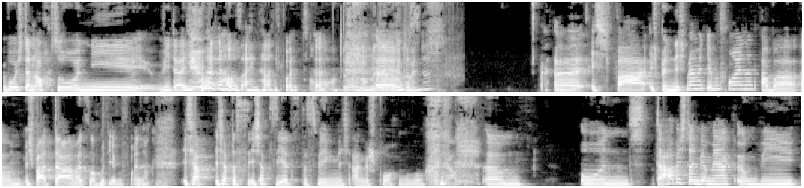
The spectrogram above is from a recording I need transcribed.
wo ich dann auch so nie wieder jemanden aus einladen wollte. Oh, bist du noch mit ähm, befreundet? Äh, ich war, ich bin nicht mehr mit ihr befreundet, aber ähm, ich war damals noch mit ihr befreundet. Okay. Ich habe, ich habe das, ich habe sie jetzt deswegen nicht angesprochen so. Ja. ähm, und da habe ich dann gemerkt, irgendwie,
